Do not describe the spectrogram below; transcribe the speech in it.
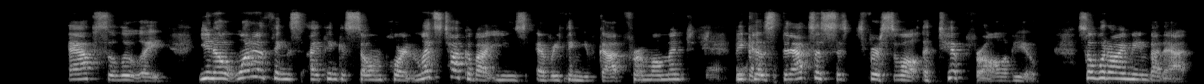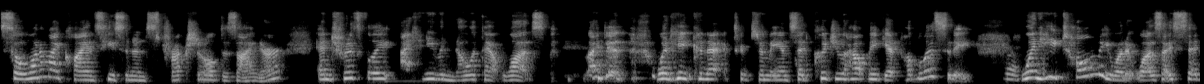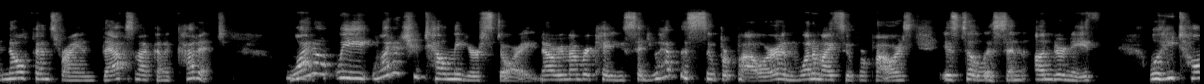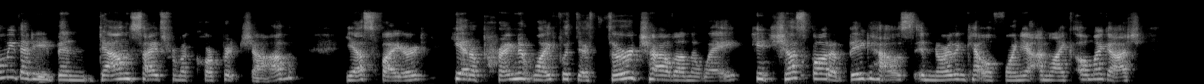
Absolutely. You know, one of the things I think is so important, let's talk about use everything you've got for a moment, because that's a, first of all, a tip for all of you. So, what do I mean by that? So, one of my clients, he's an instructional designer. And truthfully, I didn't even know what that was. I didn't when he connected to me and said, Could you help me get publicity? Right. When he told me what it was, I said, No offense, Ryan, that's not going to cut it why don't we why don't you tell me your story? Now remember kay you said you have this superpower and one of my superpowers is to listen underneath. Well he told me that he'd been downsized from a corporate job. Yes fired. He had a pregnant wife with their third child on the way. He just bought a big house in northern california. I'm like oh my gosh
